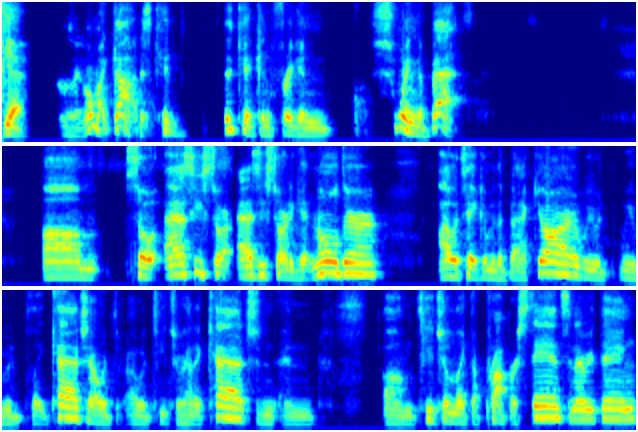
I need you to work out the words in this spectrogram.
Yeah. I was like, oh my god, this kid, this kid can friggin' swing the bat. Um, so as he start as he started getting older, I would take him in the backyard. We would we would play catch. I would I would teach him how to catch and and um, teach him like the proper stance and everything.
